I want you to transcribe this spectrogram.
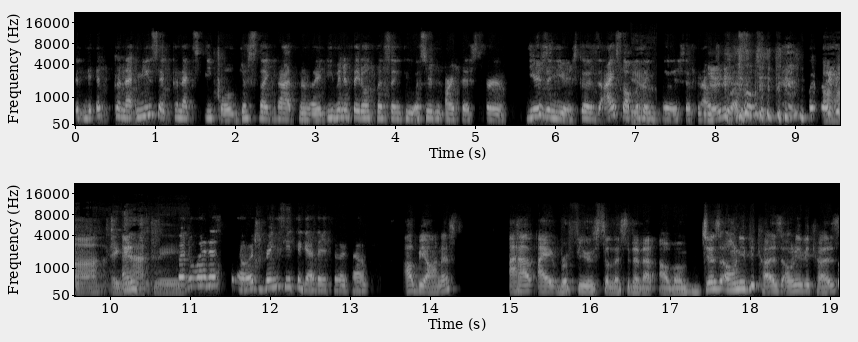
it, it connect music connects people just like that and like even if they don't listen to a certain artist for years and years because I stopped Yeah. listening to Taylor Swift when I was Yeah. 12 but, like, Uh huh. Exactly. but when it you know it brings you together to like uh, I'll be honest. I have I refuse to listen to that album just only because only because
